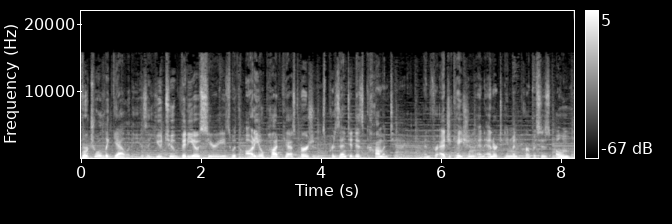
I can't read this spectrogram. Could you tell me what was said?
Virtual Legality is a YouTube video series with audio podcast versions presented as commentary and for education and entertainment purposes only.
